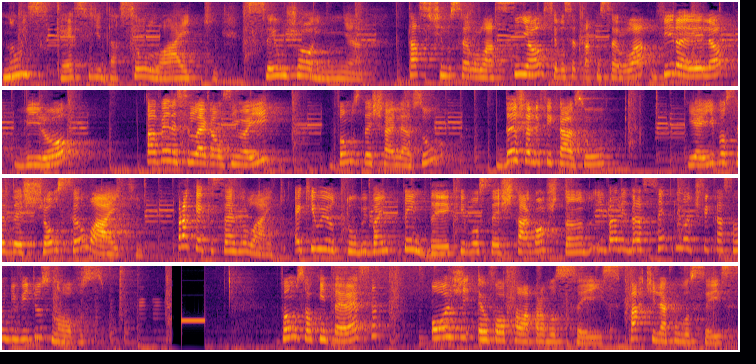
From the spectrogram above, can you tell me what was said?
não esquece de dar seu like, seu joinha. Tá assistindo o celular assim, ó? Se você tá com o celular, vira ele, ó. Virou. Tá vendo esse legalzinho aí? Vamos deixar ele azul? Deixa ele ficar azul e aí você deixou o seu like. Para que, que serve o like? É que o YouTube vai entender que você está gostando e vai lhe dar sempre notificação de vídeos novos. Vamos ao que interessa? Hoje eu vou falar para vocês, partilhar com vocês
